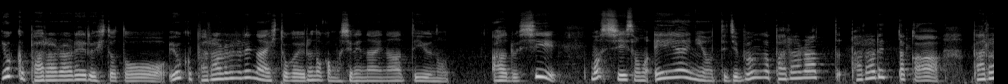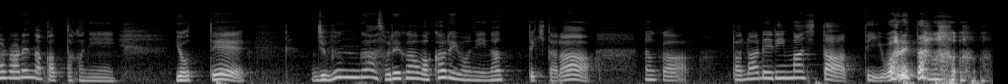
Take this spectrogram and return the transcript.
よくパラられる人とよくパラられない人がいるのかもしれないなっていうのあるしもしその AI によって自分がパララパラれたかパラられなかったかによって自分がそれが分かるようになってきたらなんか「パラレりました」って言われたら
